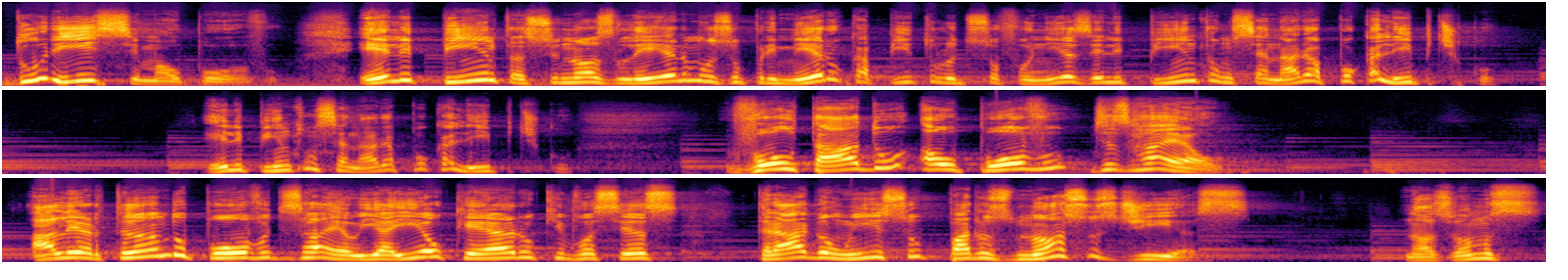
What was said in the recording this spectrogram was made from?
duríssima ao povo. Ele pinta, se nós lermos o primeiro capítulo de Sofonias, ele pinta um cenário apocalíptico ele pinta um cenário apocalíptico, voltado ao povo de Israel, alertando o povo de Israel. E aí eu quero que vocês tragam isso para os nossos dias. Nós vamos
